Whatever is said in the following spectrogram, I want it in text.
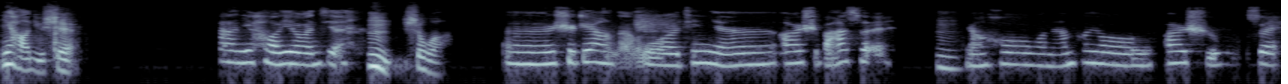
你好，女士。啊，你好，叶文姐。嗯，是我。嗯，是这样的，我今年二十八岁。嗯。然后我男朋友二十五岁，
